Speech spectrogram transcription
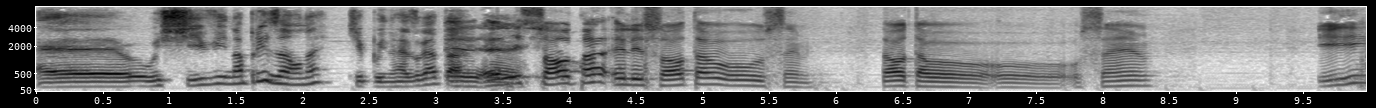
é o Steve na prisão, né? Tipo, indo resgatar. Ele, é. ele solta, ele solta o Sam. Solta o, o, o Sam e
